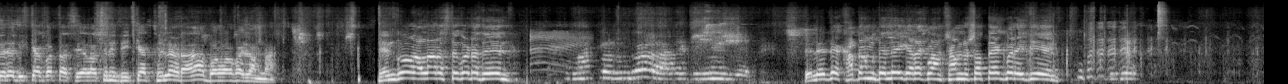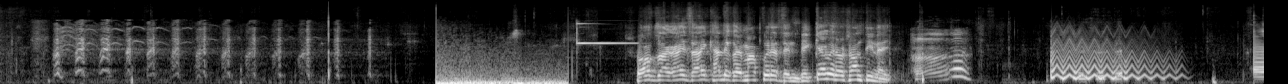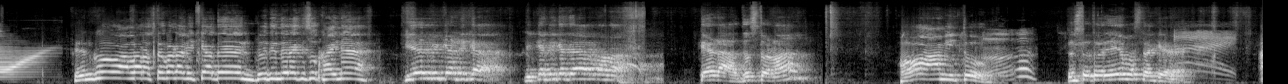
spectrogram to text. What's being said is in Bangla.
ধরে ভিক্ষা ভিক্ষা ছেলেটা বরবার পাইলাম না। দেন গো আল্লাহ রাস্তা কয়টা দেন? যে রাখলাম সামনে সপ্তাহে দিন। সব জায়গায় যাই, খালি কয়, মাফ করে দেন, ভিক্ষা করে শান্তি নাই। দেন আল্লাহ রাস্তা কয়টা ভিক্ষা দেন? দুই দিন ধরে কিছু খাই না। কি এর ভিক্ষা টিকা ভিক্ষা টিকা দেওয়ার মানা কেডা? দোস্ত না? হ আমি তো। দোস্ত তোর এই অবস্থা কে?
